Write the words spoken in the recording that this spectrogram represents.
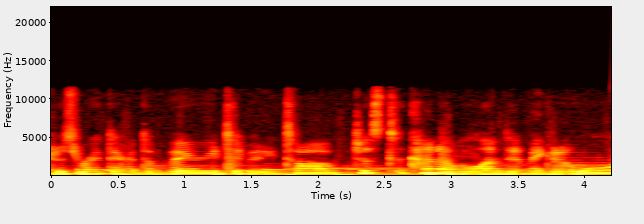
Just right there at the very tippity top. Just to kind of blend it, make it a little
